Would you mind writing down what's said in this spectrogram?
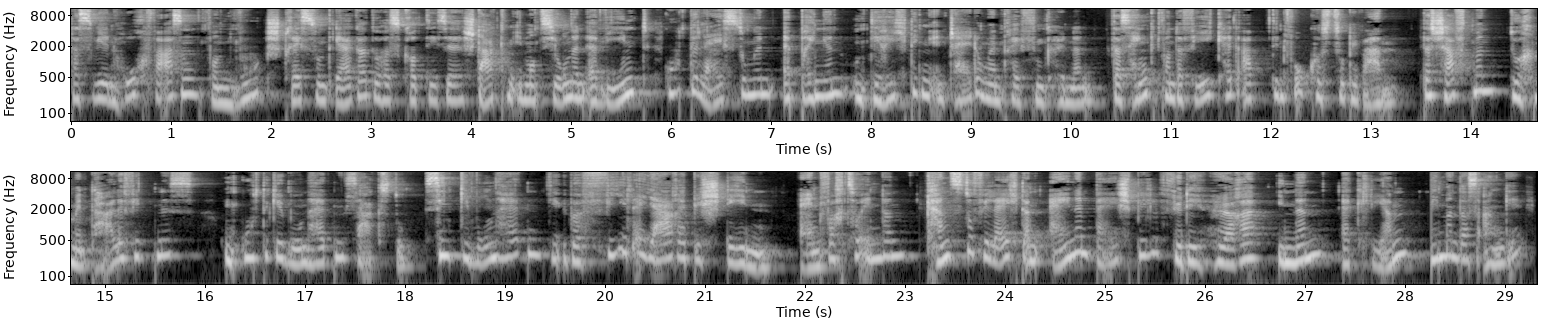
dass wir in Hochphasen von Wut, Stress und Ärger, du hast gerade diese starken Emotionen erwähnt, gute Leistungen erbringen und die richtigen Entscheidungen treffen können. Das hängt von der Fähigkeit ab, den Fokus zu bewahren. Das schafft man durch mentale Fitness und gute Gewohnheiten, sagst du. Sind Gewohnheiten, die über viele Jahre bestehen, einfach zu ändern? Kannst du vielleicht an einem Beispiel für die HörerInnen erklären, wie man das angeht?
